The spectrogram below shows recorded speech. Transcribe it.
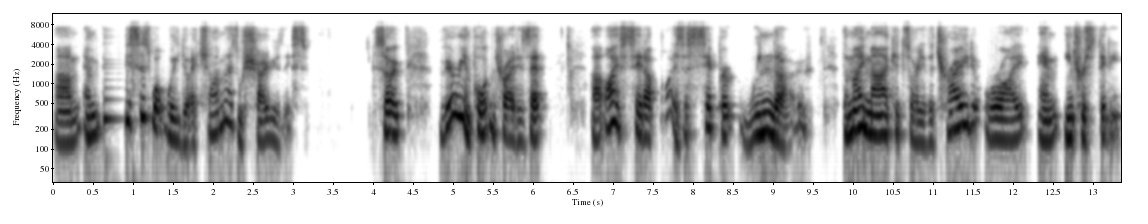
Um, and this is what we do, actually, I may as well show you this. So very important trade is that uh, I've set up as a separate window, the main market, sorry, the trade or I am interested in.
